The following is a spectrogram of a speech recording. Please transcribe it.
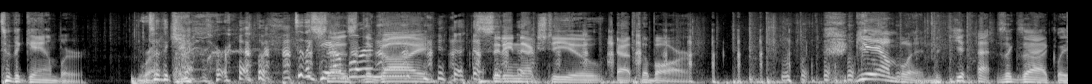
to the gambler, Right. To the gambler. to the gambler. says gambler. the guy sitting next to you at the bar. gambling. yes, exactly.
